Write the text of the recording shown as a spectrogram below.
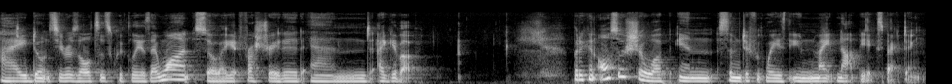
I don't see results as quickly as I want, so I get frustrated and I give up. But it can also show up in some different ways that you might not be expecting.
